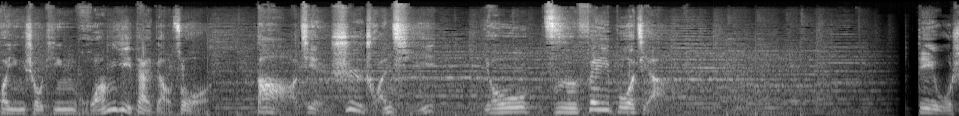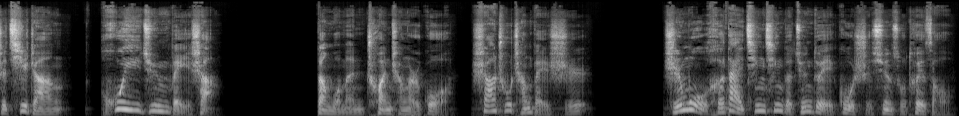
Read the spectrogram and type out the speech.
欢迎收听黄奕代表作《大剑师传奇》，由子飞播讲。第五十七章：挥军北上。当我们穿城而过，杀出城北时，直木和戴青青的军队故事迅速退走，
